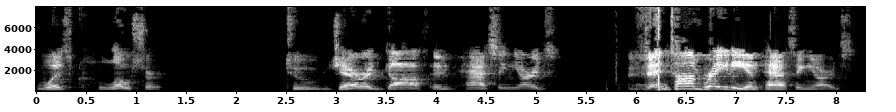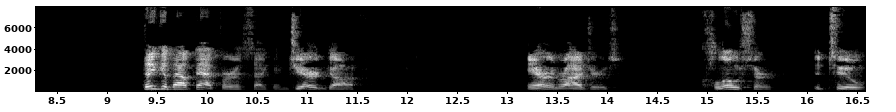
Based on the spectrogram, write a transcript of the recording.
was closer to Jared Goff in passing yards than Tom Brady in passing yards. Think about that for a second. Jared Goff, Aaron Rodgers, closer to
